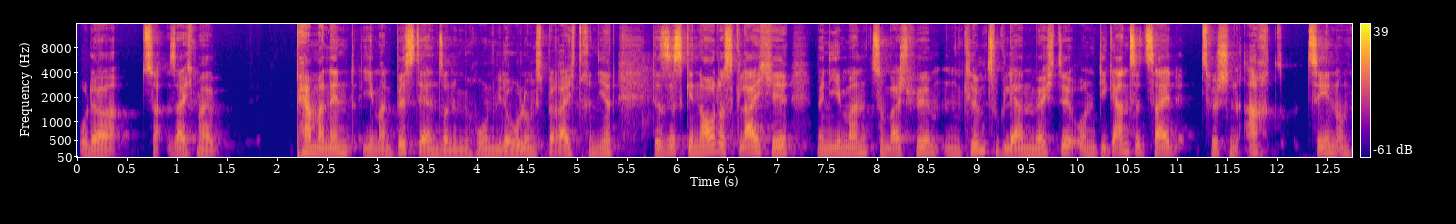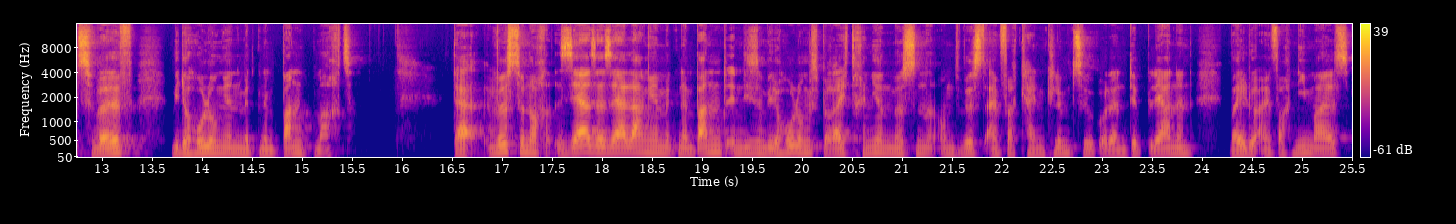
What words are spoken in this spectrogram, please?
oder, sag ich mal, permanent jemand bist, der in so einem hohen Wiederholungsbereich trainiert. Das ist genau das Gleiche, wenn jemand zum Beispiel einen Klimmzug lernen möchte und die ganze Zeit zwischen 8, 10 und 12 Wiederholungen mit einem Band macht. Da wirst du noch sehr, sehr, sehr lange mit einem Band in diesem Wiederholungsbereich trainieren müssen und wirst einfach keinen Klimmzug oder einen Dip lernen, weil du einfach niemals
